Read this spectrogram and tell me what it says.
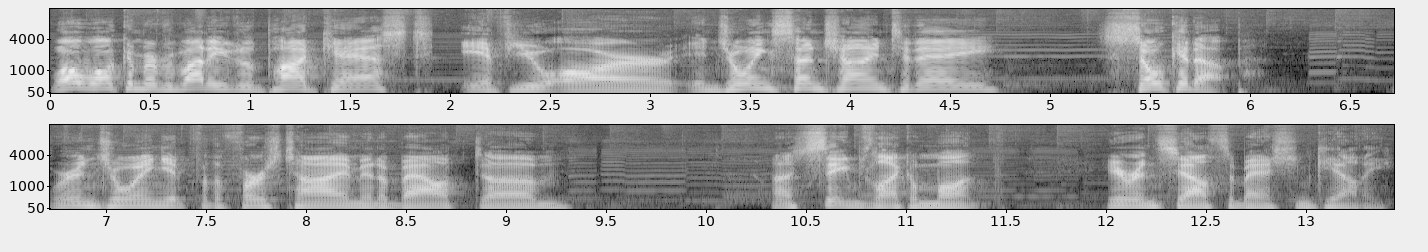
Well, welcome everybody to the podcast. If you are enjoying sunshine today, soak it up. We're enjoying it for the first time in about, um, seems like a month here in South Sebastian County.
